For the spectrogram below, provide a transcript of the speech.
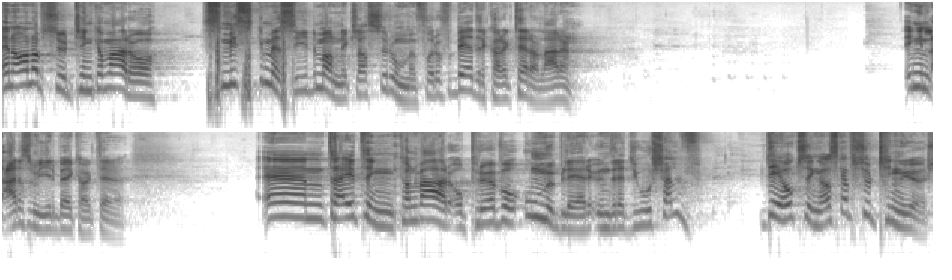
En annen absurd ting kan være å smiske med sidemannen i klasserommet for å få bedre karakter av læreren. Ingen lærer som gir B-karakterer. En tredje ting kan være å prøve å ommøblere under et jordskjelv. Det er også en ganske absurd ting å gjøre.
